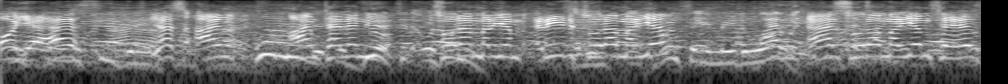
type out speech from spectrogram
Oh yes, yes. I'm, I'm telling you. Surah Maryam. Read Surah Maryam. And Surah Maryam says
